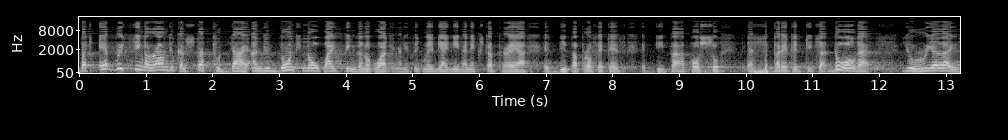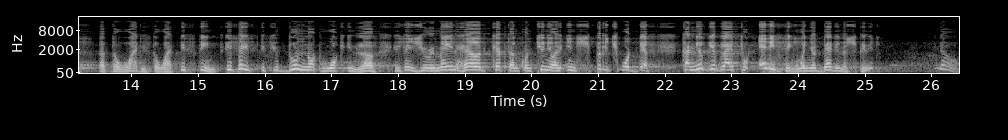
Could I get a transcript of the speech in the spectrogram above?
but everything around you can start to die and you don't know why things are not working. And you think maybe I need an extra prayer, a deeper prophetess, a deeper apostle, a separated teacher. Do all that. You realize that the word is the word. This thing, he says, if you do not walk in love, he says, you remain held, kept, and continually in spiritual death. Can you give life to anything when you're dead in the spirit? No.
